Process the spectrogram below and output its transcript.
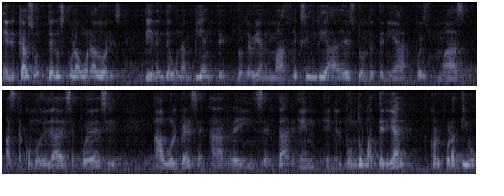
En el caso de los colaboradores, vienen de un ambiente donde habían más flexibilidades, donde tenía pues más hasta comodidades, se puede decir, a volverse a reinsertar en, en el mundo material corporativo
